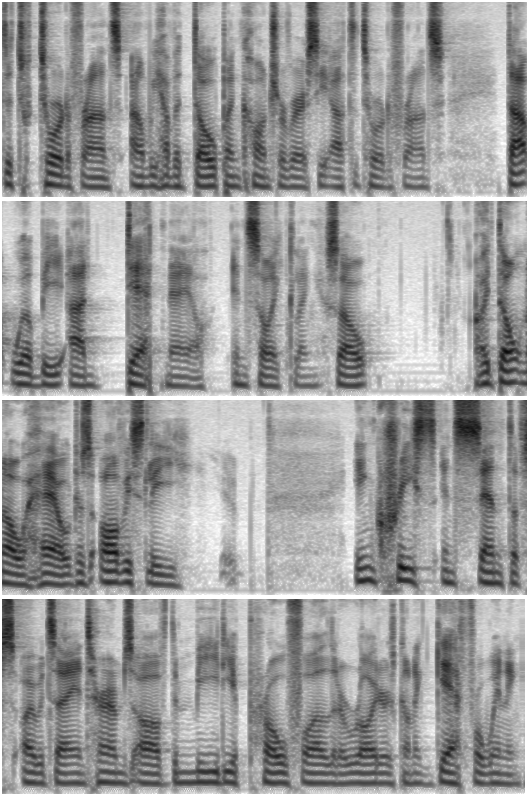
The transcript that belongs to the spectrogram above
the Tour de France and we have a doping controversy at the Tour de France, that will be a death nail in cycling. So I don't know how. There's obviously increased incentives, I would say, in terms of the media profile that a rider is going to get for winning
